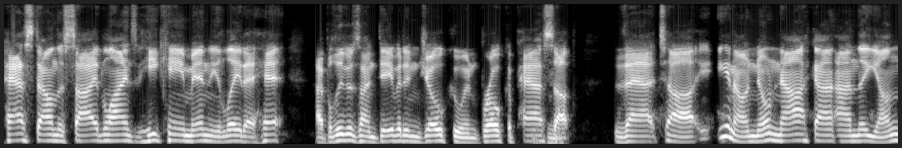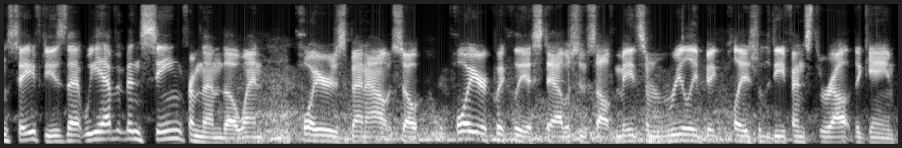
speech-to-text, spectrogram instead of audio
pass down the sidelines and he came in and he laid a hit I believe it was on David and Njoku and broke a pass mm-hmm. up that uh, you know no knock on, on the young safeties that we haven't been seeing from them though when Poyer's been out. So Poyer quickly established himself, made some really big plays for the defense throughout the game.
